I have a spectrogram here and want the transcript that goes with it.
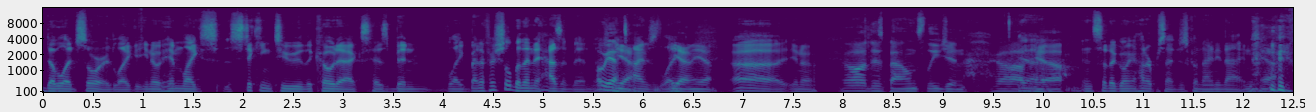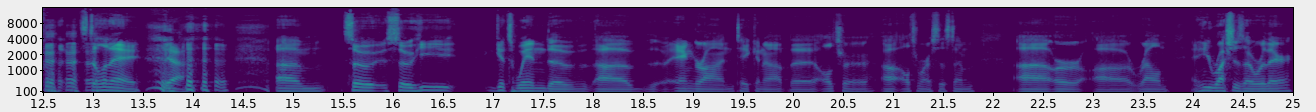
double edged sword. Like you know, him like s- sticking to the codex has been like beneficial, but then it hasn't been. Oh, yeah. times like yeah, yeah. uh, you know, Oh, this balanced legion. Oh, yeah. yeah. Instead of going 100, percent just go 99. Yeah. it's still an A. Yeah. um, so so he gets wind of uh, Angron taking out the Ultra uh, Ultramar system uh, or uh, realm, and he rushes over there.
